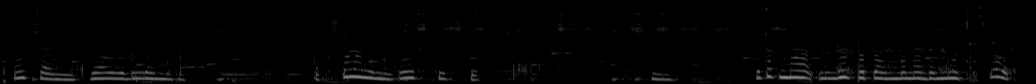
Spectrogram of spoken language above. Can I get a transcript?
Потому что я люблю море. Так, что я могу сделать? Да. Вот тут, мы, ну, потом надо мостик сделать,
